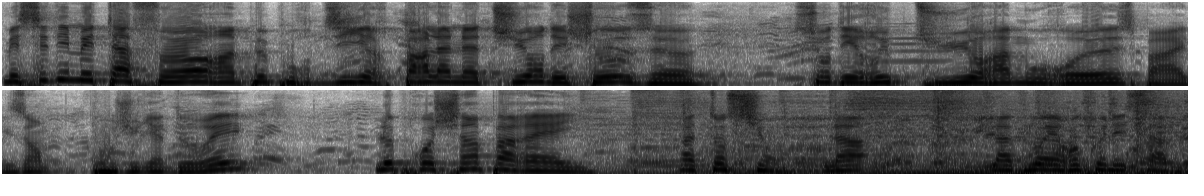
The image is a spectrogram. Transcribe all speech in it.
mais c'est des métaphores un peu pour dire par la nature des choses euh, sur des ruptures amoureuses par exemple pour Julien Doré. Le prochain pareil. Attention, là la voix est reconnaissable.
